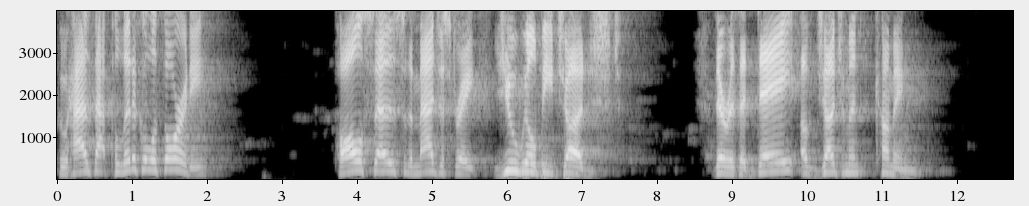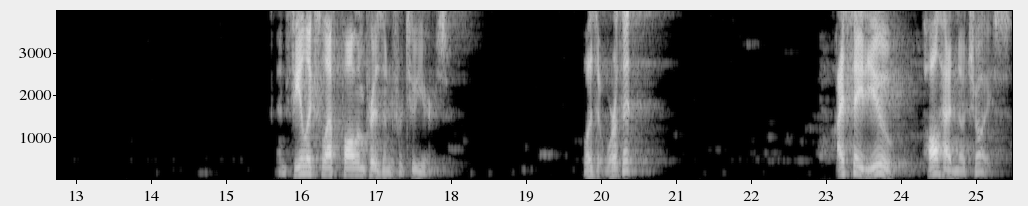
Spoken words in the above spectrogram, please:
who has that political authority, Paul says to the magistrate, You will be judged. There is a day of judgment coming. And Felix left Paul in prison for two years. Was it worth it? I say to you, Paul had no choice.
